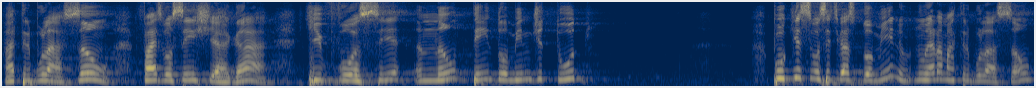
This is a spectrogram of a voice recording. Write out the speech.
A tribulação faz você enxergar que você não tem domínio de tudo. Porque se você tivesse domínio, não era mais tribulação,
